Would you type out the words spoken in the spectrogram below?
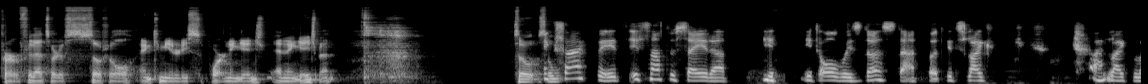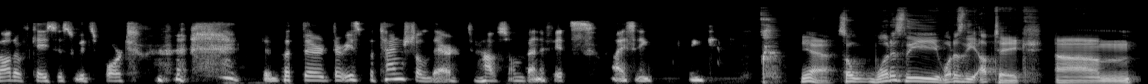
for for that sort of social and community support and engage and engagement so, so exactly it, it's not to say that it it always does that but it's like like a lot of cases with sport but there there is potential there to have some benefits. I think. I think. Yeah. So what is the what is the uptake? Um,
